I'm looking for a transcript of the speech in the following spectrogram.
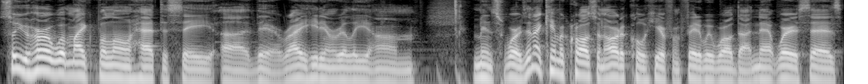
So you heard what Mike Malone had to say uh, there, right? He didn't really um, mince words. Then I came across an article here from FadeawayWorld.net where it says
